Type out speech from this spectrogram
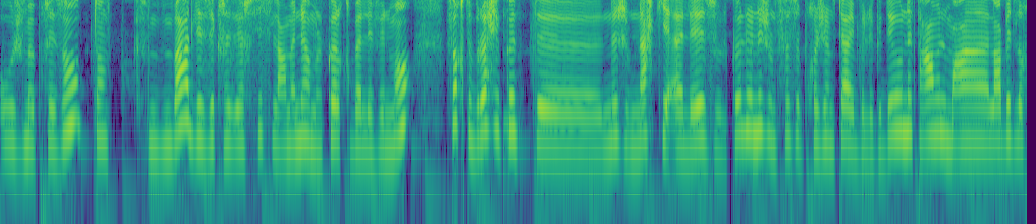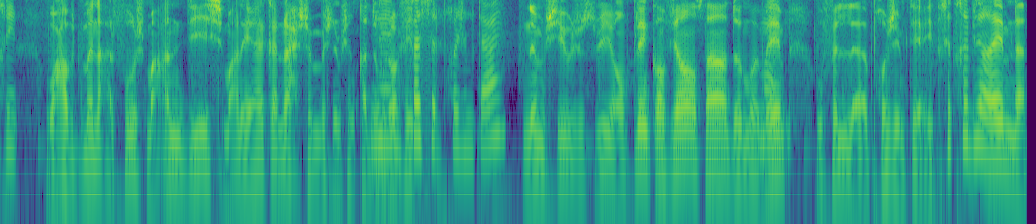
و je me présente donc من بعد les exercices اللي عملناهم الكل قبل l'événement فقت بروحي كنت آه، نجم نحكي à l'aise والكل ونجم نفسر ال projet نتاعي بالكدا ونتعامل مع العباد الآخرين. وعبد ما نعرفوش ما عنديش معناها هكا نحشم باش نمشي نقدم روحي. نفسر البروجي نتاعي نمشي و je suis en pleine confiance de moi-même وفي ال projet نتاعي très très bien امنا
